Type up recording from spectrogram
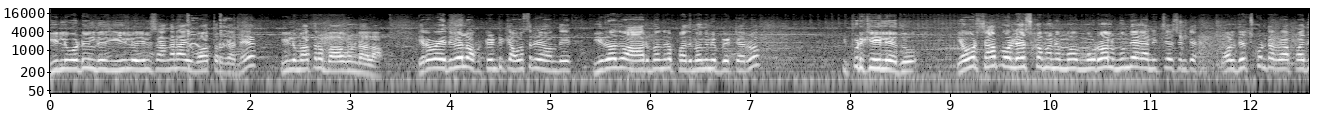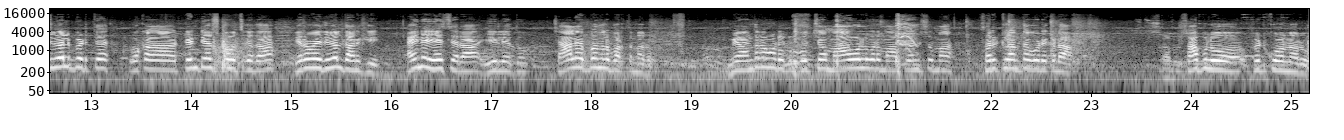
వీళ్ళు వడ్డీలు వీళ్ళు వీళ్ళు సంగనాకి పోతారు కానీ వీళ్ళు మాత్రం బాగుండాలా. ఇరవై ఐదు వేలు ఒక టెంట్కి అవసరం ఏముంది ఈరోజు ఆరు మందిని పది మందిని పెట్టారు. ఇప్పటికి వేయలేదు. ఎవరు షాప్ వాళ్ళు వేసుకోమని మూ- మూడు రోజులు ముందే కానీ ఇచ్చేసి ఉంటే వాళ్ళు తెచ్చుకుంటారు కదా పదివేలు పెడితే ఒక టెంట్ వేసుకోవచ్చు కదా ఇరవై ఐదు వేలు దానికి. అయినా వేసారా? వేయలేదు. చాలా ఇబ్బందులు పడుతున్నారు. మేమందరం కూడా ఇక్కడికి వచ్చాం. మా వాళ్ళు కూడా మా ఫ్రెండ్స్ మా సర్కిల్ అంతా కూడా ఇక్కడ షాపులు పెట్టుకున్నారు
